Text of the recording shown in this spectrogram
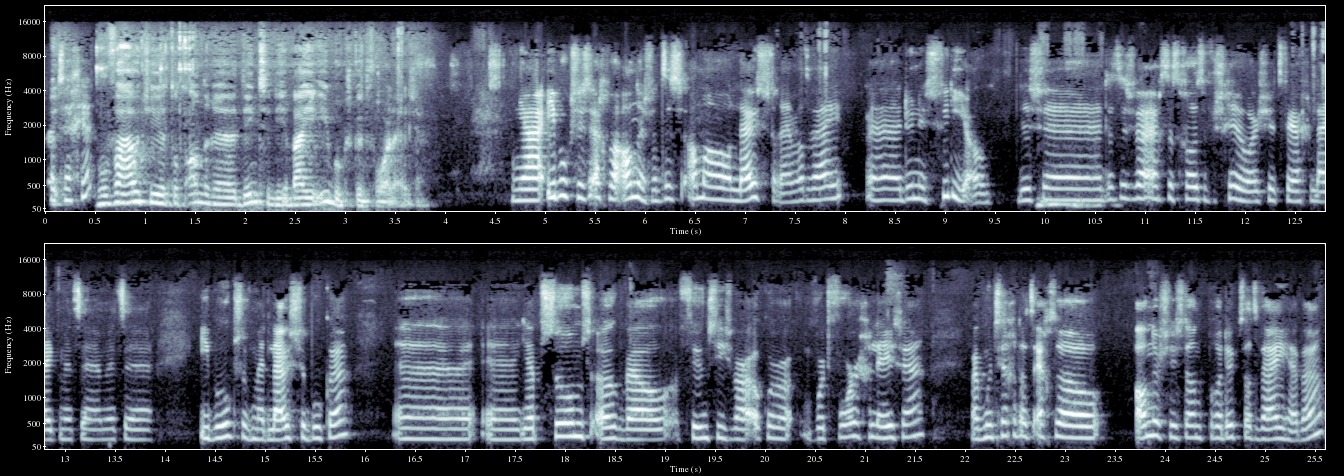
Wat zeg je? Hoe verhoud je je tot andere diensten die, waar je e-books kunt voorlezen? Ja, e-books is echt wel anders, want het is allemaal luisteren. En wat wij uh, doen is video. Dus uh, dat is wel echt het grote verschil als je het vergelijkt met, uh, met e-books of met luisterboeken. je hebt soms ook wel functies waar ook wordt voorgelezen. Maar ik moet zeggen dat het echt wel anders is dan het product dat wij hebben.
